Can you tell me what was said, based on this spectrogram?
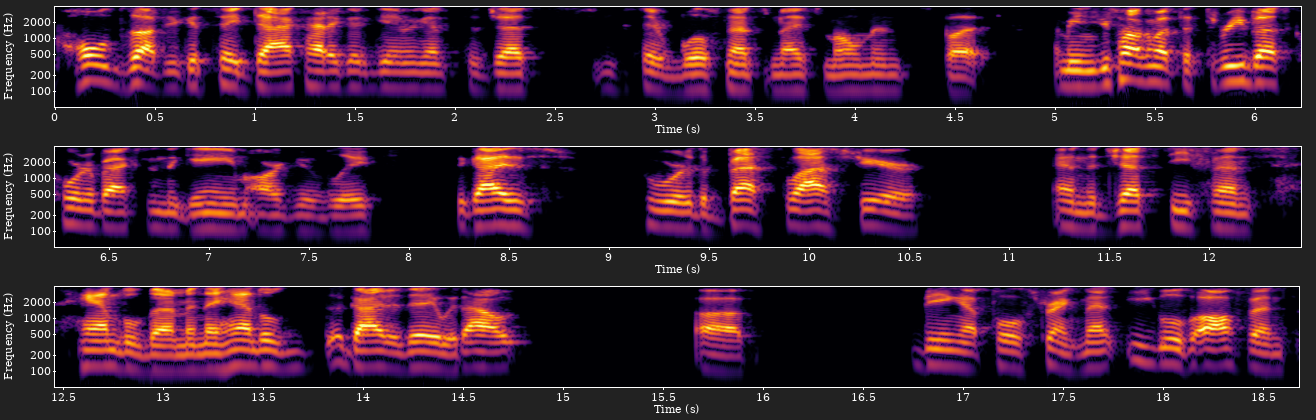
holds up. You could say Dak had a good game against the Jets. You could say Wilson had some nice moments, but I mean, you're talking about the three best quarterbacks in the game, arguably. The guys who were the best last year, and the Jets defense handled them, and they handled a guy today without uh, being at full strength. And that Eagles offense,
